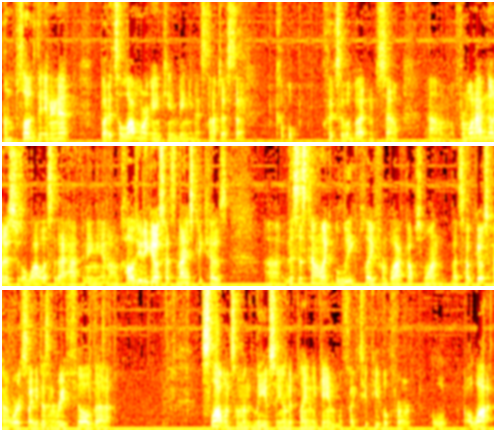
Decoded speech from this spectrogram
unplug the internet, but it's a lot more inconvenient. It's not just a couple clicks of a button. So, um, from what I've noticed, there's a lot less of that happening. And on Call of Duty Ghost, that's nice because uh, this is kind of like league play from Black Ops 1. That's how Ghost kind of works. Like, it doesn't refill the slot when someone leaves, so you end up playing a game with like two people for a, a lot.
